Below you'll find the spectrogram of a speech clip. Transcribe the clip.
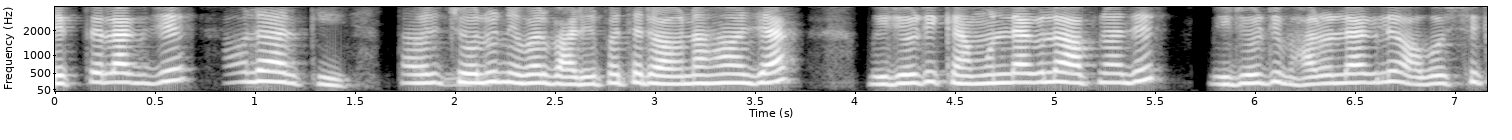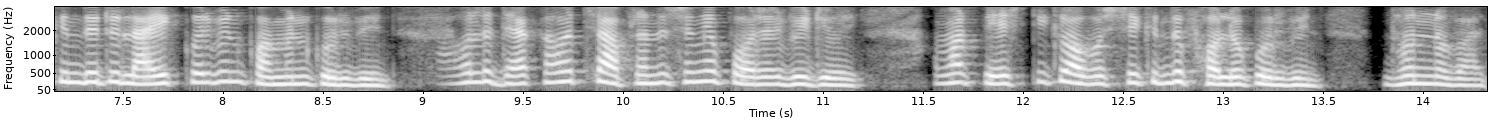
দেখতে লাগছে। তাহলে আর কি, তাহলে চলুন এবার বাড়ির পথে রওনা হওয়া যাক। ভিডিওটি কেমন লাগল আপনাদের? ভিডিওটি ভালো লাগলে অবশ্যই কিন্তু একটু লাইক করবেন, কমেন্ট করবেন। তাহলে দেখা হচ্ছে আপনাদের সঙ্গে পরের ভিডিওয়। আমার পেজটিকে অবশ্যই কিন্তু ফলো করবেন। ধন্যবাদ।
